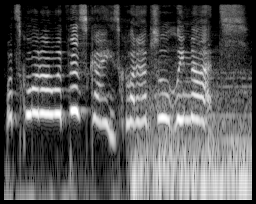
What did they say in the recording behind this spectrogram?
What's going on with this guy? He's going absolutely nuts.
